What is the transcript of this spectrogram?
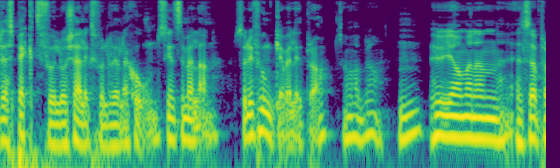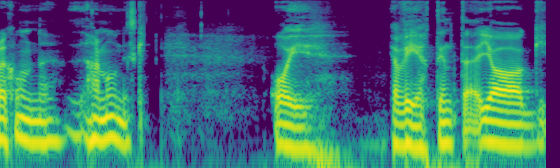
respektfull och kärleksfull relation sinsemellan. Så det funkar väldigt bra. Ja, vad bra. Mm. Hur gör man en separation eh, harmonisk? Oj, jag vet inte. Jag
